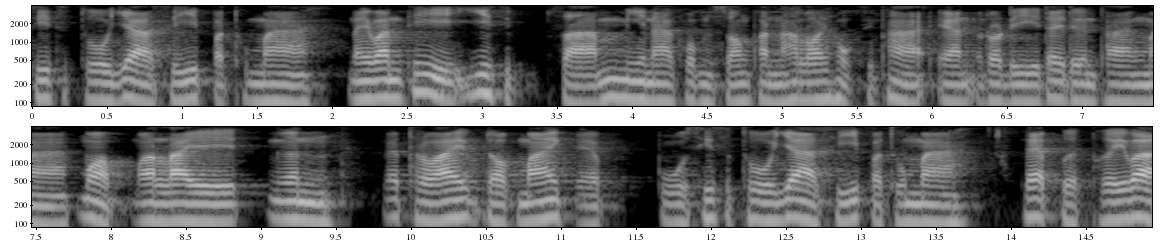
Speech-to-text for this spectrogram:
ศรีสุโธย่าศรีปทุมมาในวันที่ 23 มีนาคม 2565 แอนอรดีได้เดินทางมามอบมาลัยเงิน และถวายดอกไม้แก่ปู่ศรีสุโธย่าศรีปทุมมาและเปิดเผยว่า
